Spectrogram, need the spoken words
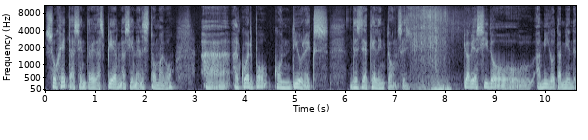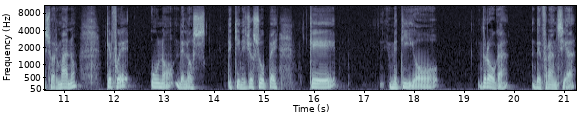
sujetas entre las piernas y en el estómago al cuerpo con Durex desde aquel entonces. Yo había sido amigo también de su hermano, que fue uno de los de quienes yo supe que metió droga de Francia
